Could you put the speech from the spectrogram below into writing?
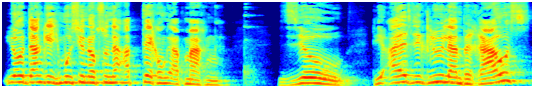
Jo, danke, ich muss hier noch so eine Abdeckung abmachen. So, die alte Glühlampe raus.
